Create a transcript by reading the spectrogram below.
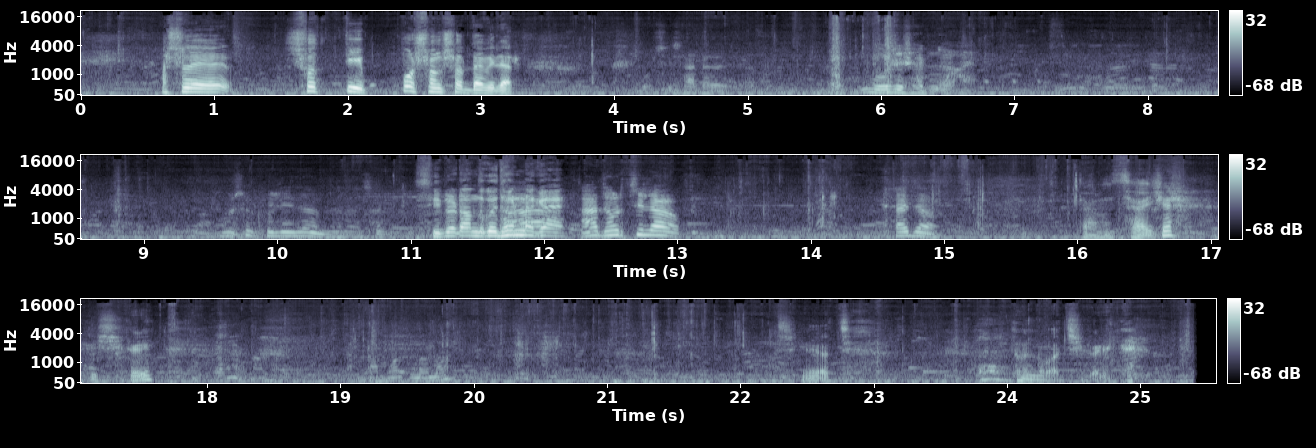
আসলে সত্যি প্রশংসার দাবিদার। হ্যাঁ সাইজের আছে। ধন্যবাদ শিকারিকে।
